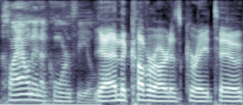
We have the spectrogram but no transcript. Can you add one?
Clown in a Cornfield. Yeah, and the cover art is great too.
